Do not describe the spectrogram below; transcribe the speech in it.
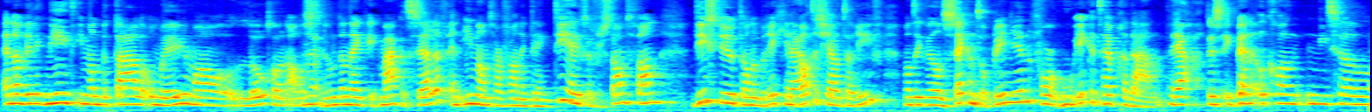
En dan wil ik niet iemand betalen om helemaal logo en alles Nee. te doen. Dan denk ik, ik maak het zelf. En iemand waarvan ik denk, die heeft er verstand van. Die stuur ik dan een berichtje. Ja. Wat is jouw tarief? Want ik wil een second opinion voor hoe ik het heb gedaan. Ja. Dus ik ben ook gewoon niet zo...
